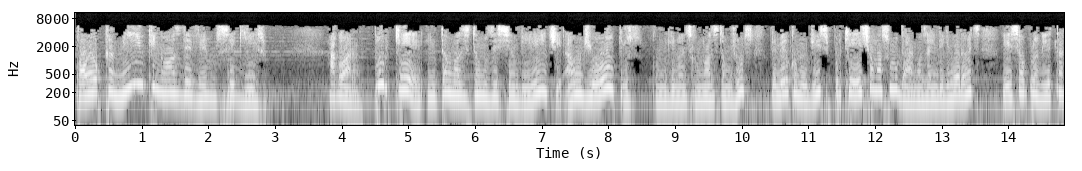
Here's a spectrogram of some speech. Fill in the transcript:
qual é o caminho que nós devemos seguir. Agora, por que então nós estamos nesse ambiente onde outros, como ignorantes como nós estamos juntos? Primeiro, como eu disse, porque esse é o nosso lugar, nós ainda ignorantes, esse é o planeta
